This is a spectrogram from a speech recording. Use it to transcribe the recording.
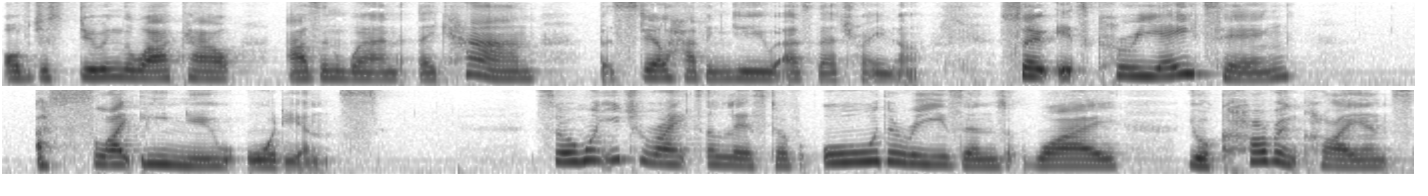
of just doing the workout as and when they can, but still having you as their trainer. So it's creating a slightly new audience. So I want you to write a list of all the reasons why your current clients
